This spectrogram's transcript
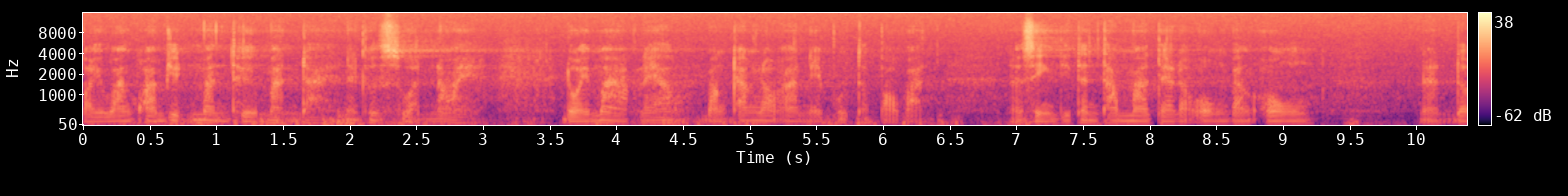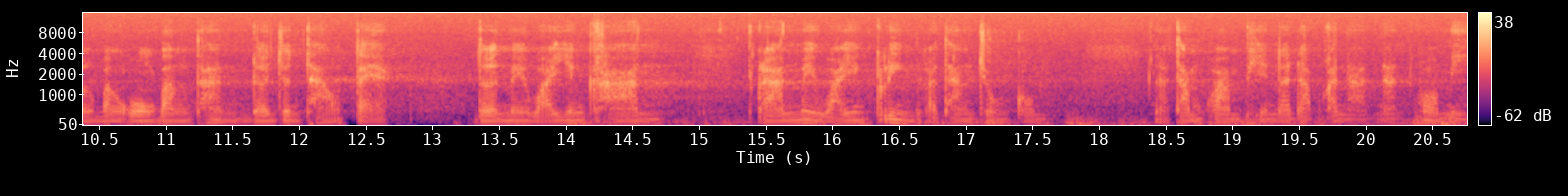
ปล่อยวางความยึดมั่นถือมั่นได้ นั่นคือส่วนน้อย โดยมากแล้วบางครั้งเราอ่านในพุทธประวัติ สิ่งที่ท่านทำมาแต่ละองค์บางองค์นะเดินบางองค์บางท่าน เดินจนเท้าแตก เดินไม่ไหวยังคานคลานไม่ไหวยังกลิ้งไปกับทางจงกรมนะทำความเพียรระดับขนาดนั้นก็มี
